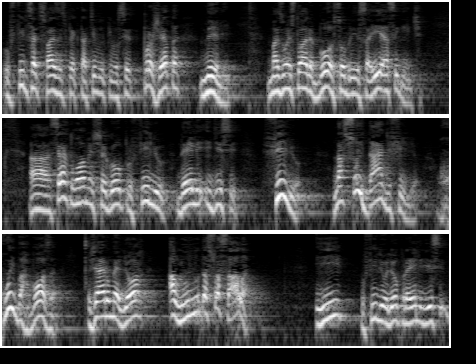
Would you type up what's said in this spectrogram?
o filho satisfaz a expectativa que você projeta nele. Mas uma história boa sobre isso aí é a seguinte: ah, certo homem chegou para o filho dele e disse: Filho, na sua idade, filho, Rui Barbosa já era o melhor aluno da sua sala. E o filho olhou para ele e disse:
